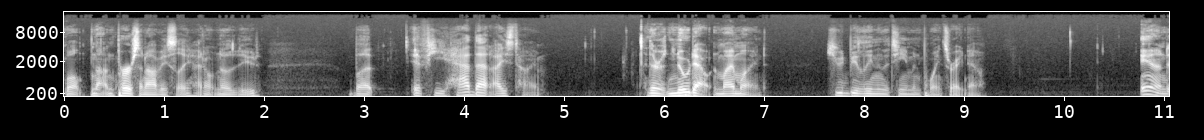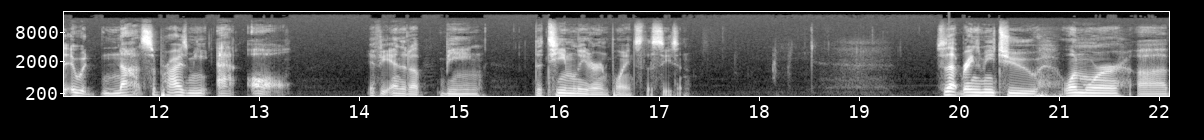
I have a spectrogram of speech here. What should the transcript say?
well, not in person, obviously. I don't know the dude. But if he had that ice time, there is no doubt in my mind he would be leading the team in points right now. And it would not surprise me at all if he ended up being the team leader in points this season. So that brings me to one more uh,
